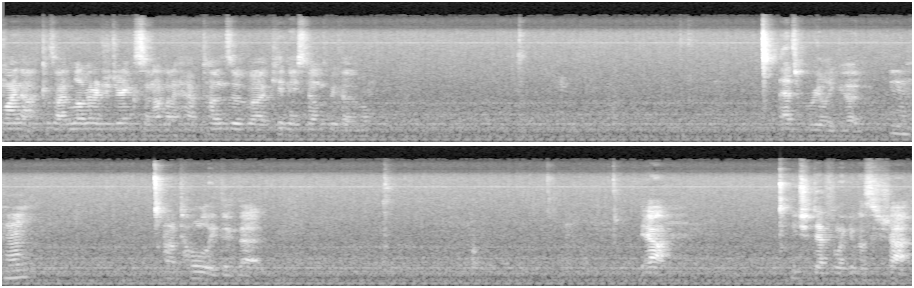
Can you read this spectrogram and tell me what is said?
Why not? Because I love energy drinks and I'm going to have tons of uh, kidney stones because of them. That's really good. Mm-hmm. I totally dig that. Yeah. You should definitely give this a shot.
